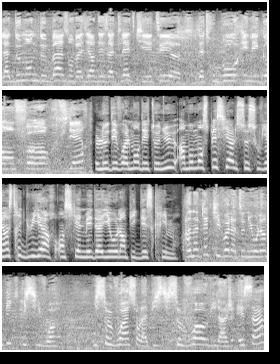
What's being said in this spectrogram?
la demande de base, on va dire, des athlètes qui étaient euh, d'être beaux, élégants, forts, fiers. Le dévoilement des tenues, un moment spécial, se souvient Astrid Guyard, ancienne médaillée olympique d'escrime. Un athlète qui voit la tenue olympique, il s'y voit. Il se voit sur la piste, il se voit au village. Et ça,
